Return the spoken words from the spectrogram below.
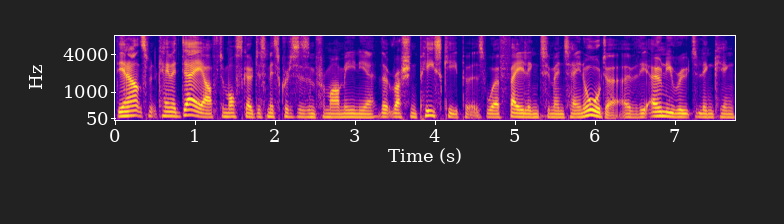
The announcement came a day after Moscow dismissed criticism from Armenia that Russian peacekeepers were failing to maintain order over the only route linking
